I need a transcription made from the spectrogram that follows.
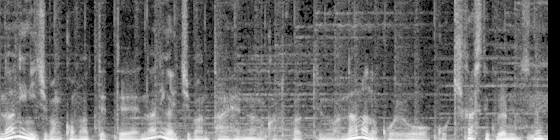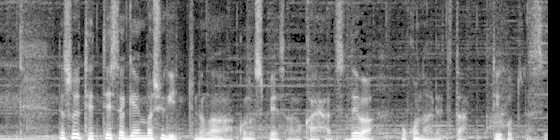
何に一番困ってて何が一番大変なのかとかっていうのは生の声をこう聞かせてくれるんですね。でそういう徹底した現場主義っていうのがこのスペーサーの開発では行われてたっていうことです。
